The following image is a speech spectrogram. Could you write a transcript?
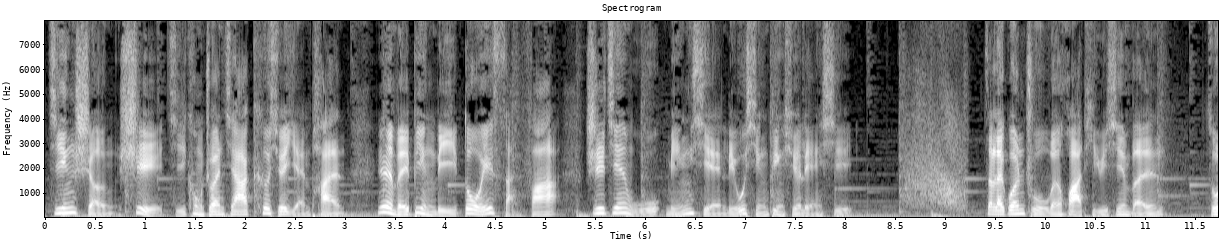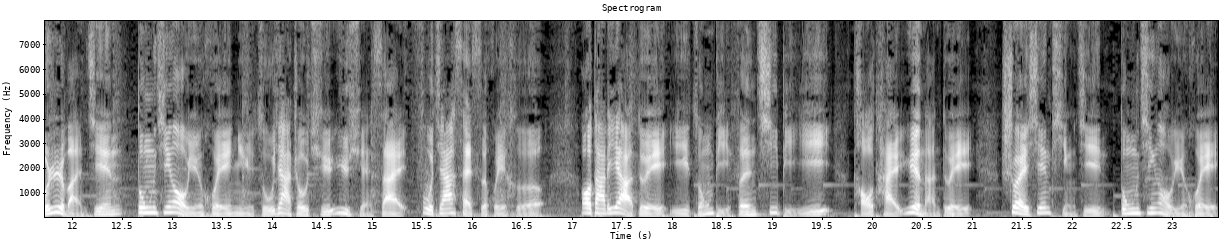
经省市疾控专家科学研判，认为病例多为散发，之间无明显流行病学联系。再来关注文化体育新闻。昨日晚间，东京奥运会女足亚洲区预选赛附加赛四回合，澳大利亚队以总比分七比一淘汰越南队，率先挺进东京奥运会。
